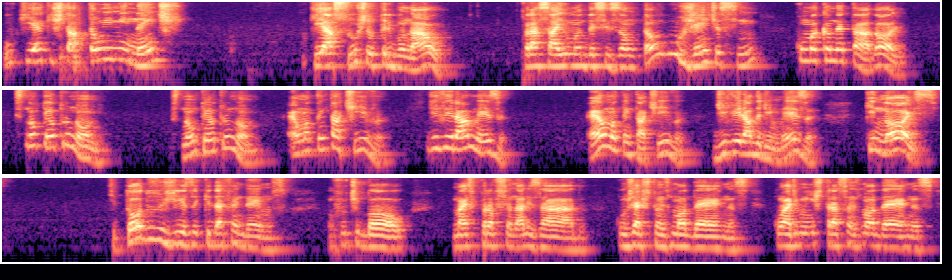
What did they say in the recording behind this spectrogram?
O que é que está tão iminente que assusta o tribunal para sair uma decisão tão urgente assim com uma canetada? Olha, Isso não tem outro nome. Isso não tem outro nome. É uma tentativa de virar a mesa. É uma tentativa de virada de mesa que nós, que todos os dias aqui defendemos um futebol mais profissionalizado, com gestões modernas, com administrações modernas,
